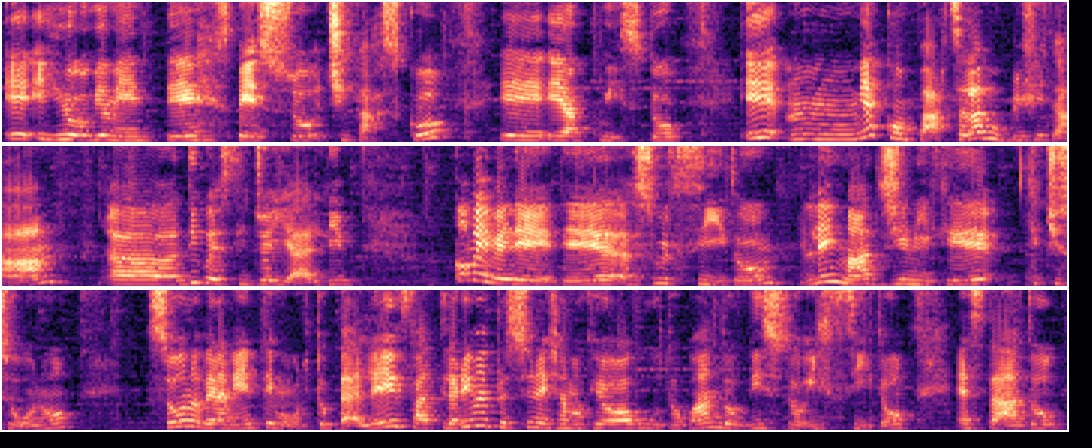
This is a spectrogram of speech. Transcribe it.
E io ovviamente spesso ci casco e, e acquisto e mm, mi è comparsa la pubblicità uh, di questi gioielli. Come vedete eh, sul sito le immagini che, che ci sono sono veramente molto belle. Infatti la prima impressione diciamo, che ho avuto quando ho visto il sito è, stato,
